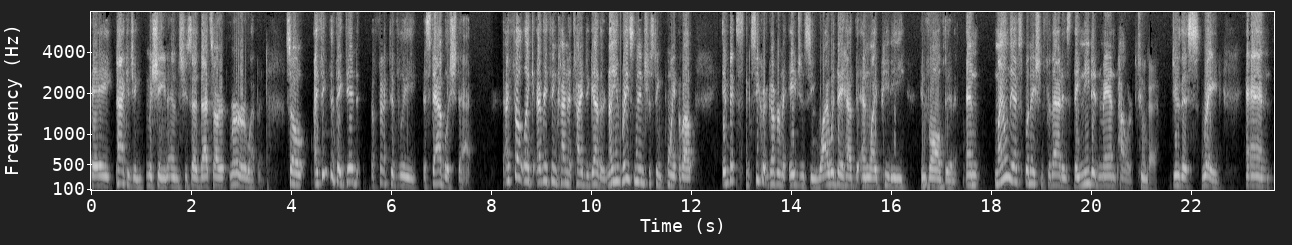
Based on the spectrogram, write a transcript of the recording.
a packaging machine. And she said, That's our murder weapon. So I think that they did effectively establish that. I felt like everything kind of tied together. Now, you raised an interesting point about if it's a secret government agency, why would they have the NYPD involved in it? And my only explanation for that is they needed manpower to okay. do this raid. And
